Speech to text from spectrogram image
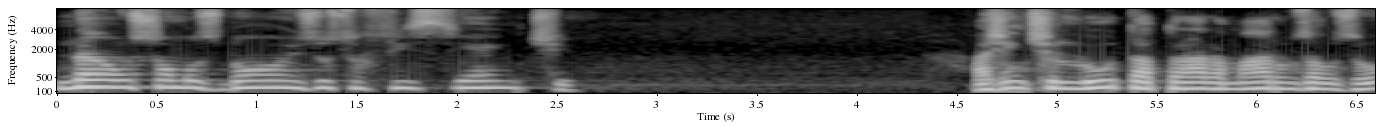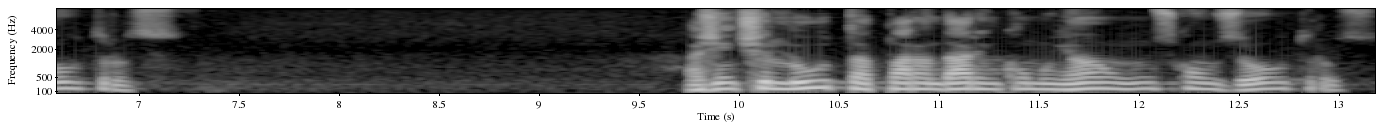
não somos bons o suficiente. A gente luta para amar uns aos outros. A gente luta para andar em comunhão uns com os outros.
